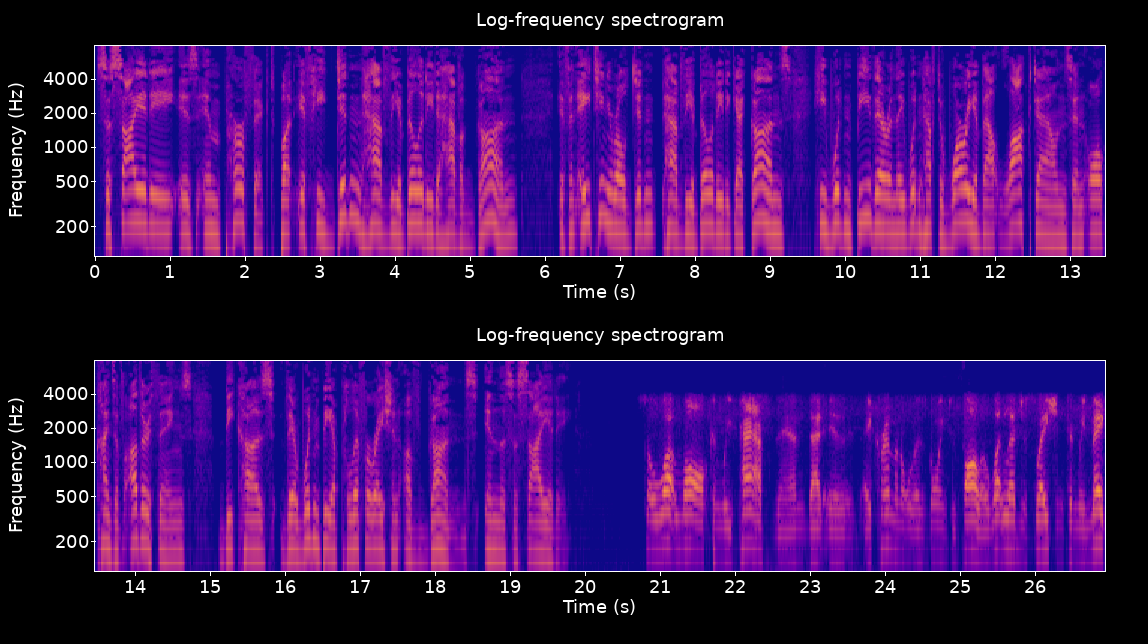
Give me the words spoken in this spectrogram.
society is imperfect. But if he didn't have the ability to have a gun, if an 18 year old didn't have the ability to get guns, he wouldn't be there and they wouldn't have to worry about lockdowns and all kinds of other things because there wouldn't be a proliferation of guns in the society. So, what law can we pass then that is a criminal is going to follow? What legislation can we make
